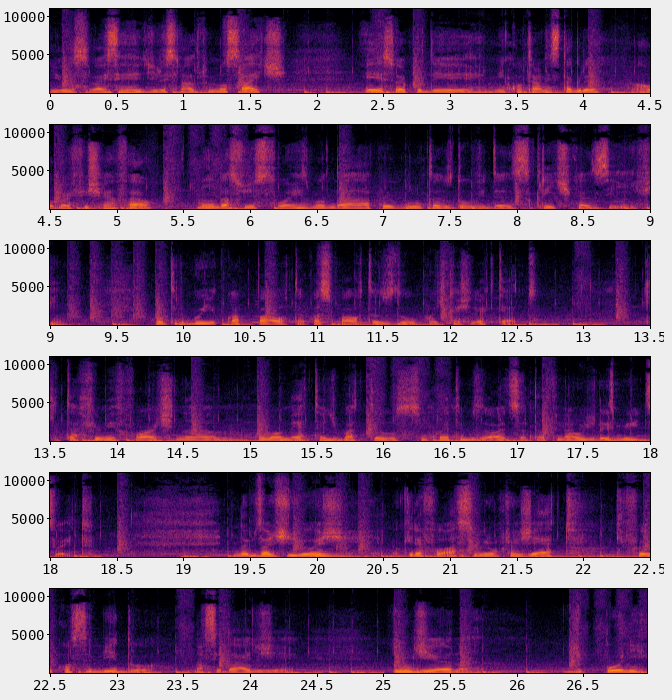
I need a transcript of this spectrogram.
e você vai ser redirecionado para o meu site e você vai poder me encontrar no Instagram, Rafael, mandar sugestões, mandar perguntas, dúvidas, críticas e, enfim, contribuir com a pauta, com as pautas do podcast do arquiteto, que está firme e forte na uma meta de bater os 50 episódios até o final de 2018. No episódio de hoje, eu queria falar sobre um projeto que foi concebido na cidade indiana de Pune,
